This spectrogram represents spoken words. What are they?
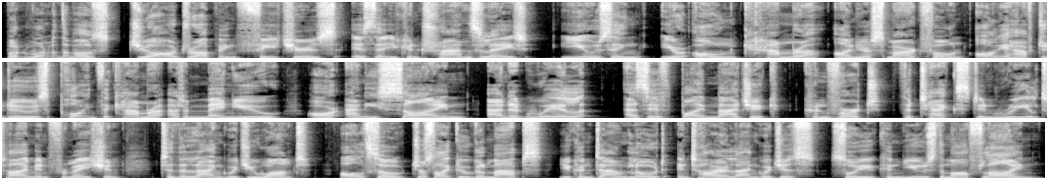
But one of the most jaw dropping features is that you can translate using your own camera on your smartphone. All you have to do is point the camera at a menu or any sign, and it will, as if by magic, convert the text in real time information to the language you want. Also, just like Google Maps, you can download entire languages so you can use them offline.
